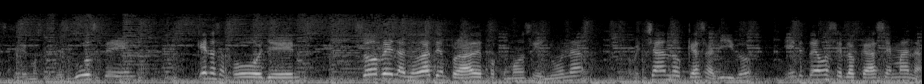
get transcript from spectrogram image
Esperemos que les gusten, que nos apoyen sobre la nueva temporada de Pokémon Soy Luna, aprovechando que ha salido. e Intentaremos hacerlo cada semana.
